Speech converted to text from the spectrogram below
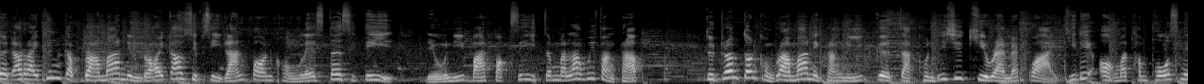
เกิดอะไรขึ้นกับดราม่า 194 ล้านปอนด์ของเลสเตอร์ซิตี้ เดี๋ยววันนี้บาร์ฟ็อกซี่จะมาเล่าให้ฟังครับ จุดเริ่มต้นของดราม่าในครั้งนี้เกิดจากคนที่ชื่อคีแรนแม็กควายที่ได้ออกมาทำโพสต์ใน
